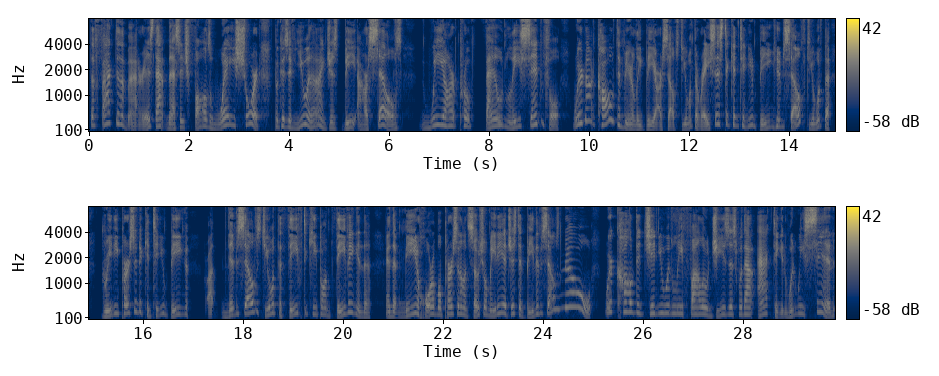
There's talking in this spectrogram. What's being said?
the fact of the matter is that message falls way short because if you and I just be ourselves, we are profoundly sinful. We're not called to merely be ourselves. Do you want the racist to continue being himself? Do you want the greedy person to continue being uh, themselves? Do you want the thief to keep on thieving and the and the mean, horrible person on social media just to be themselves? No, we're called to genuinely follow Jesus without acting. And when we sin,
